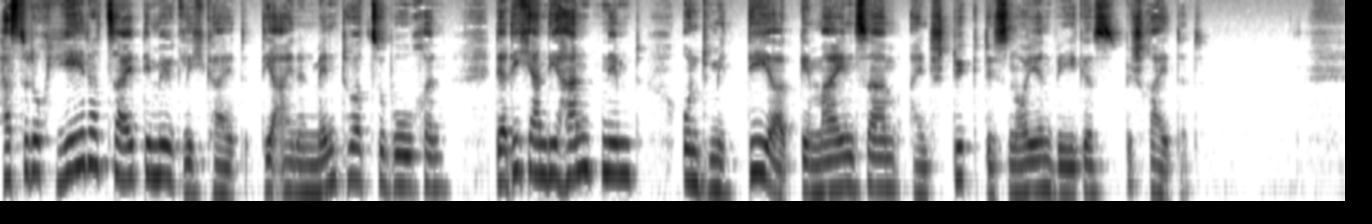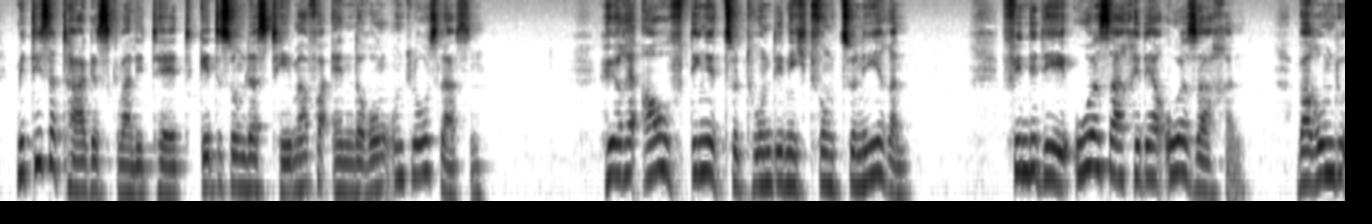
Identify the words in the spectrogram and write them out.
hast du doch jederzeit die Möglichkeit, dir einen Mentor zu buchen, der dich an die Hand nimmt und mit dir gemeinsam ein Stück des neuen Weges beschreitet. Mit dieser Tagesqualität geht es um das Thema Veränderung und Loslassen. Höre auf, Dinge zu tun, die nicht funktionieren. Finde die Ursache der Ursachen, warum du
